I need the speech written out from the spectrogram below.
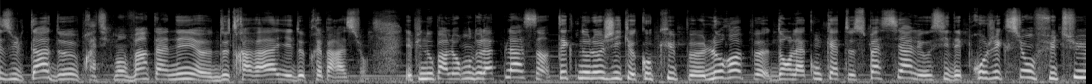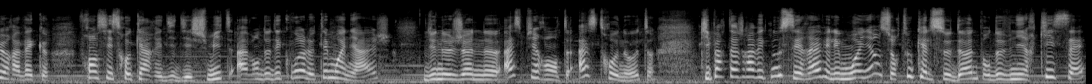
résultat de pratiquement 20 années euh, de travail et de préparation. Et puis nous parlerons de la place technologique qu'occupe l'Europe dans la conquête spatiale et aussi des projections futures avec Francis Rocard et Didier Schmitt avant de découvrir le témoignage d'une jeune aspirante astronaute qui partagera avec nous ses rêves et les moyens surtout qu'elle se donne pour devenir, qui sait,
